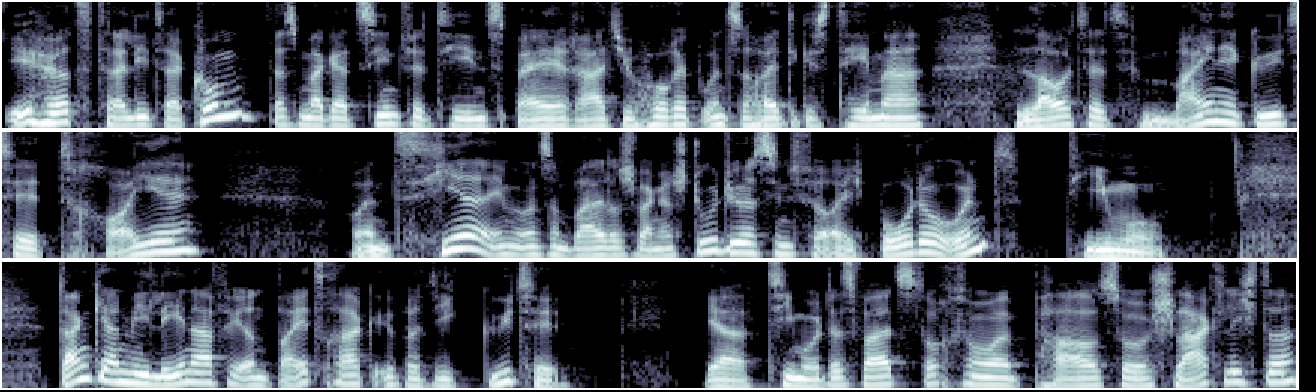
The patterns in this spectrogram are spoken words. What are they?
Ihr hört Talita Kum, das Magazin für Teens bei Radio Horeb. Unser heutiges Thema lautet Meine Güte, Treue. Und hier in unserem Balderschwanger Studio sind für euch Bodo und Timo. Danke an Milena für ihren Beitrag über die Güte. Ja, Timo, das war jetzt doch so ein paar so Schlaglichter.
